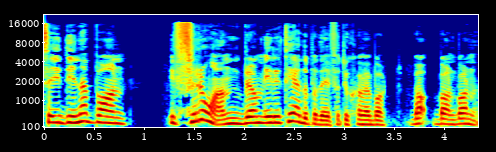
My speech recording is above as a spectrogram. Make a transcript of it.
Säger dina barn ifrån? Blir de irriterade på dig för att du skämmer bort ba- barnbarnen?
